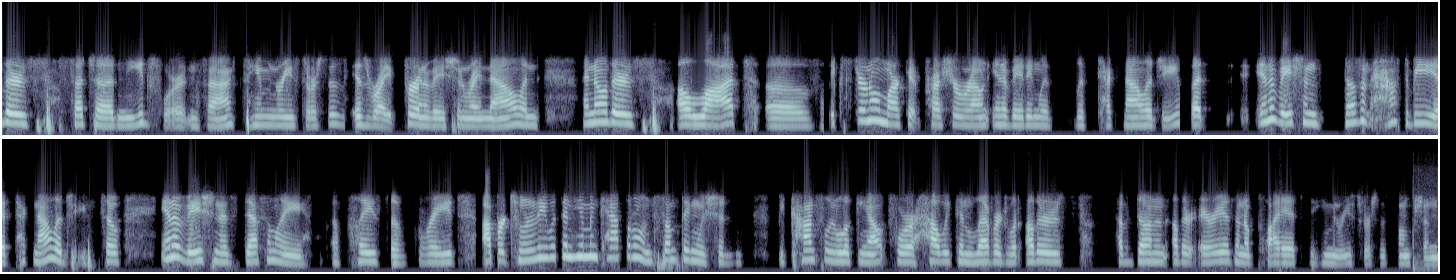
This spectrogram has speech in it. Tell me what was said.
There's such a need for it. In fact, human resources is ripe for innovation right now. And I know there's a lot of external market pressure around innovating with, with technology, but innovation doesn't have to be a technology. So, innovation is definitely a place of great opportunity within human capital and something we should be constantly looking out for how we can leverage what others have done in other areas and apply it to the human resources function.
